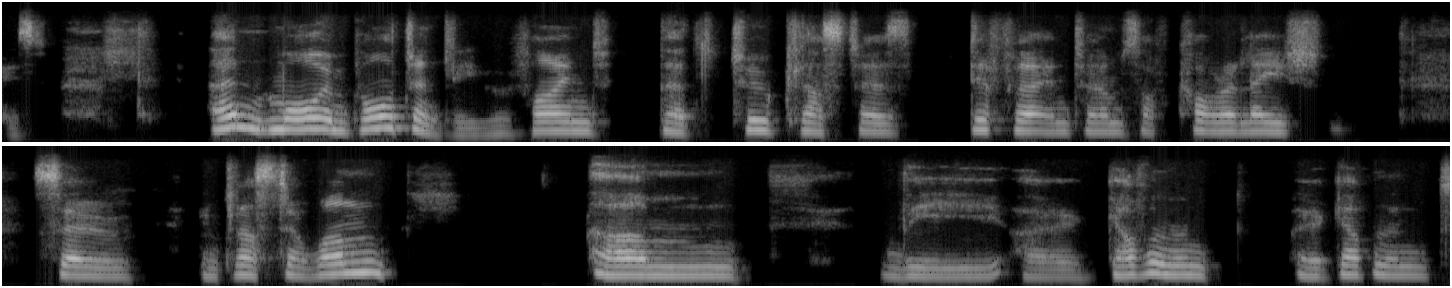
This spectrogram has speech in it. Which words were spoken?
case. And more importantly, we find that two clusters differ in terms of correlation. So in cluster one, um, the uh, government uh, government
